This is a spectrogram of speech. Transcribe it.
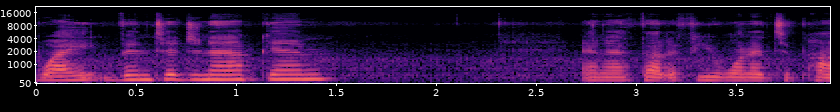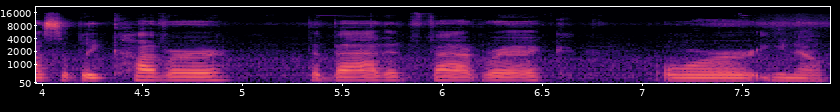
white vintage napkin and I thought if you wanted to possibly cover the batted fabric or you know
